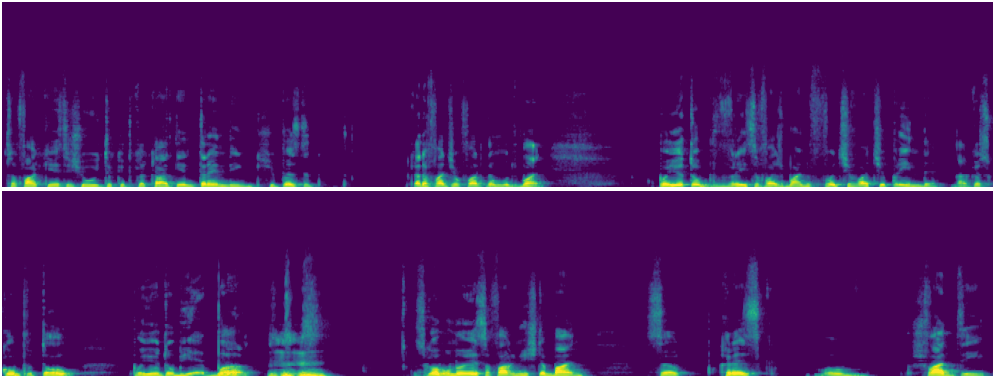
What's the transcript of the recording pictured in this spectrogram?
să fac chestii și uite cât căcat e în trending și peste care face foarte mulți bani. Pe YouTube vrei să faci bani, fă ceva ce prinde. Dacă scopul tău pe YouTube e, bă, scopul meu e să fac niște bani, să cresc um, șfanții,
